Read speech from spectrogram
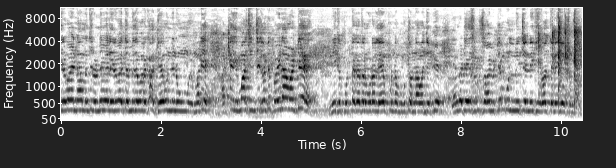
ఇరవై నాలుగు నుంచి రెండు వేల ఇరవై తొమ్మిది వరకు ఆ దేవుణ్ణి నువ్వు మరి అట్లా విమర్శించకంటే పోయినావంటే నీకు పుట్టగతలు కూడా లేకుండా పోతున్నావని చెప్పి వెంకటేశ్వర స్వామి టెంపుల్ నుంచి నీకు ఈరోజు తెలియజేస్తున్నాను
